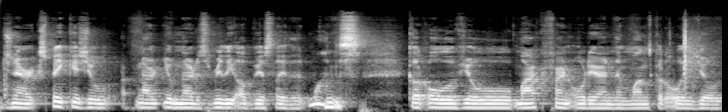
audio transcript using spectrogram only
generic speakers. You'll know you'll notice really obviously that one's got all of your microphone audio and then one's got all of your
